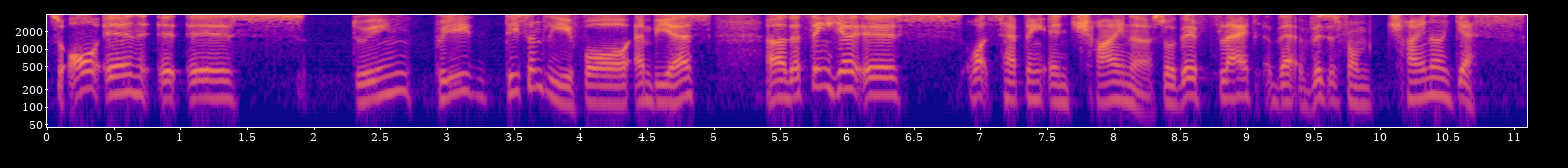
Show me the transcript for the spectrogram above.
So all in, it is doing pretty decently for MBS. Uh, the thing here is what's happening in China. So they flagged that visits from China guests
